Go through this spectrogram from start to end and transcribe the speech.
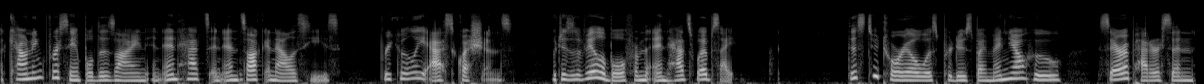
Accounting for Sample Design in NHATS and NSOC Analyses, Frequently Asked Questions, which is available from the NHATS website. This tutorial was produced by Mengyao Hu, Sarah Patterson,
